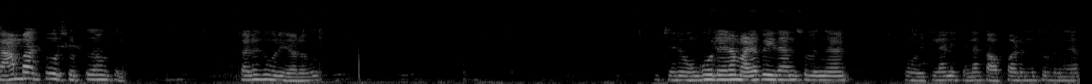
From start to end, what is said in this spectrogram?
சாம்பாருக்கு ஒரு சொட்டு தான் ஊற்றணும் கடுகு ஒரு அளவு. சரி உங்கள் ஊர்லலாம் மழை பெய்யுதான்னு சொல்லுங்கள் உங்கள் வீட்டில் இன்றைக்கி என்ன சாப்பாடுன்னு சொல்லுங்கள்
